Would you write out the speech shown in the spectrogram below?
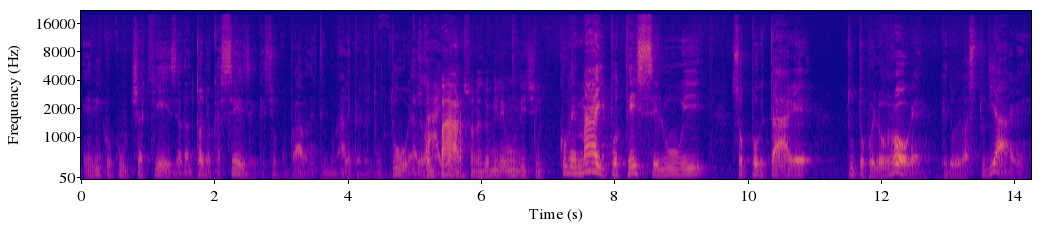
Enrico Cuccia chiese ad Antonio Cassese, che si occupava del tribunale per le torture, all'AIA, Scomparso nel 2011. come mai potesse lui sopportare tutto quell'orrore che doveva studiare.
